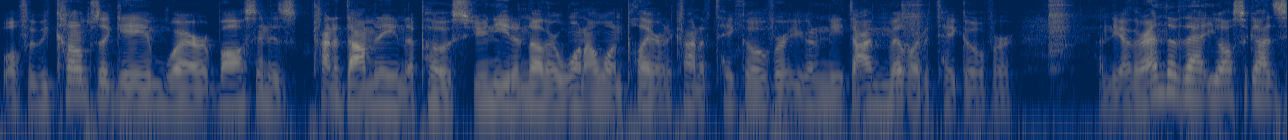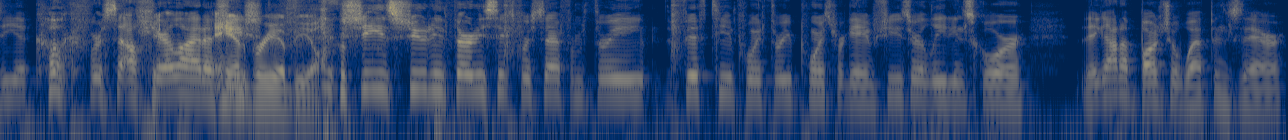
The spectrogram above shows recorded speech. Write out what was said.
Well, if it becomes a game where Boston is kind of dominating the post, you need another one-on-one player to kind of take over. You're going to need Diamond Miller to take over. On the other end of that, you also got Zia Cooke for South Carolina. And She's- Bria Beal. She's shooting 36% from three, 15.3 points per game. She's their leading scorer. They got a bunch of weapons there.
